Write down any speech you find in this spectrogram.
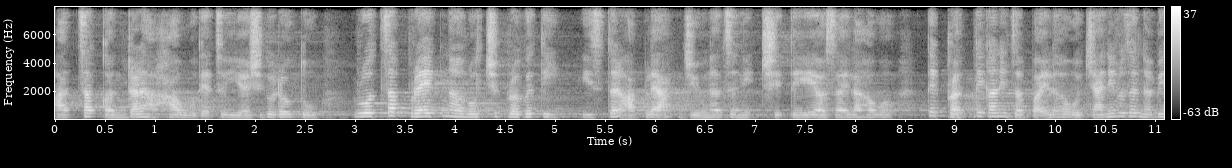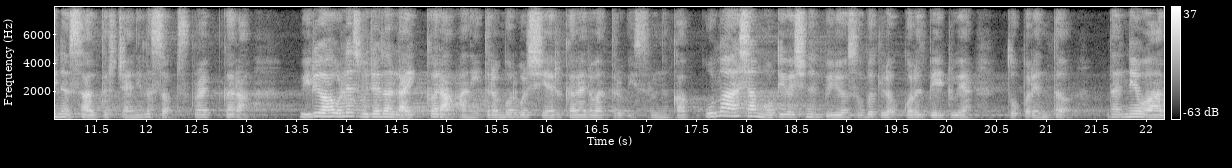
आजचा कंटाळा हा उद्याचं यश घडवतो. रोजचा प्रयत्न रोजची प्रगती हीच तर आपल्या जीवनाचं निश्चित ध्येय असायला हवं. ते प्रत्येकाने जपायला हवं. चॅनेल जर नवीन असाल तर चॅनेलला सबस्क्राईब करा. व्हिडिओ आवडल्यास व्हिडिओला लाईक करा आणि इतरांबरोबर शेअर करायला मात्र विसरू नका. पुन्हा अशा मोटिवेशनल व्हिडिओसोबत लवकरच भेटूया. तोपर्यंत धन्यवाद.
